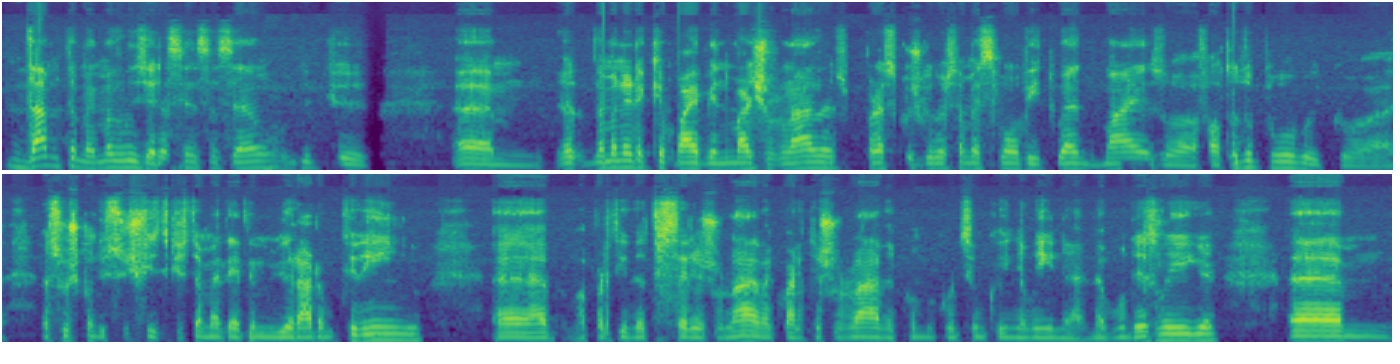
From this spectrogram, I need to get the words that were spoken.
Dá-me também uma ligeira sensação de que, um, da maneira que vai havendo mais jornadas, parece que os jogadores também se vão habituando mais à falta do público, a, as suas condições físicas também devem melhorar um bocadinho. Uh, a partir da terceira jornada, quarta jornada, como aconteceu um bocadinho ali na, na Bundesliga. Um,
